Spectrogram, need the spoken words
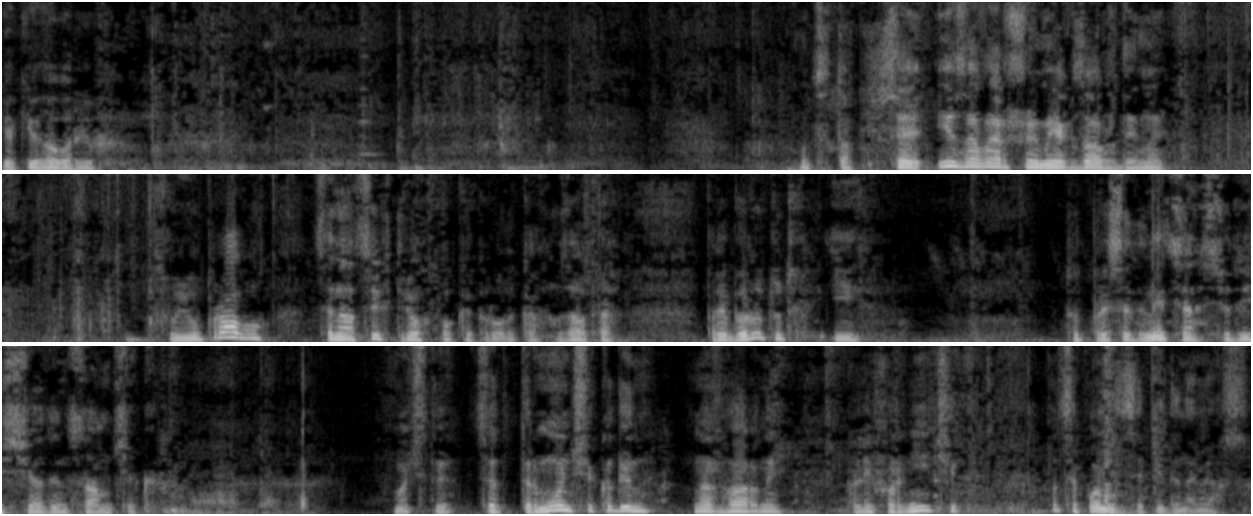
як і говорив. Оце так. Все. І завершуємо, як завжди, ми свою вправу. Це на цих трьох поки кроликах. Завтра приберу тут і тут присоединиться сюди ще один самчик. Бачите, це термончик один наш гарний, каліфорнійчик. Оце поміться піде на м'ясо.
